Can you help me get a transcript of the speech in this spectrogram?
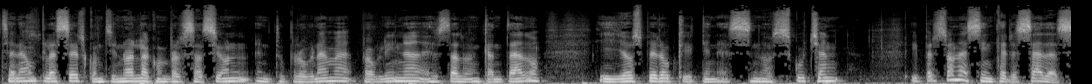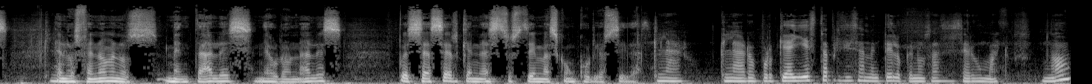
Será un placer continuar la conversación en tu programa, Paulina. He estado encantado y yo espero que quienes nos escuchan y personas interesadas en los fenómenos mentales, neuronales, pues se acerquen a estos temas con curiosidad. Claro, claro, porque ahí está precisamente lo que nos hace ser humanos, ¿no?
